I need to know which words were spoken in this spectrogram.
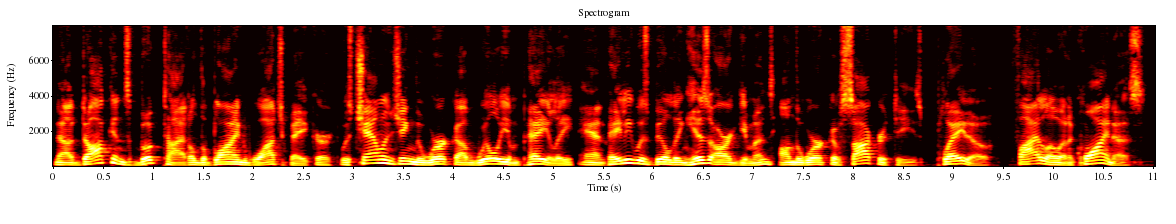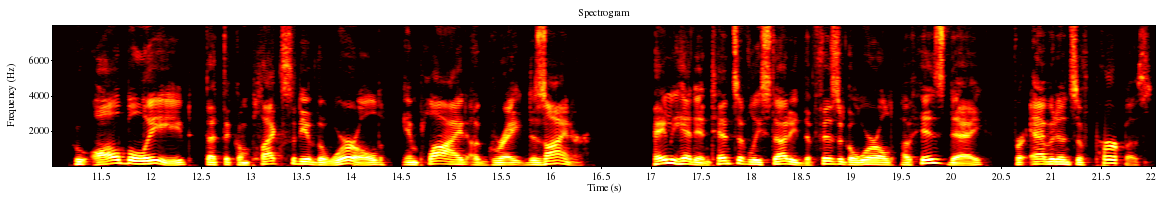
Now, Dawkins' book title, The Blind Watchmaker, was challenging the work of William Paley, and Paley was building his arguments on the work of Socrates, Plato, Philo, and Aquinas, who all believed that the complexity of the world implied a great designer. Paley had intensively studied the physical world of his day for evidence of purpose,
